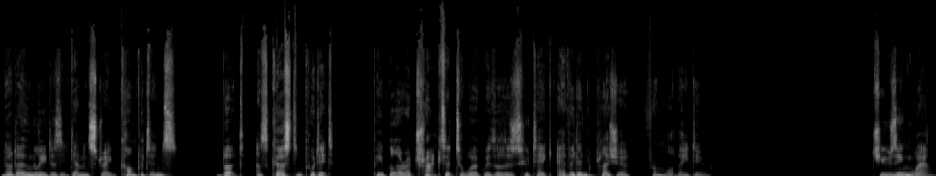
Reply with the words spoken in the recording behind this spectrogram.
Not only does it demonstrate competence, but, as Kirsten put it, people are attracted to work with others who take evident pleasure from what they do. Choosing well.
